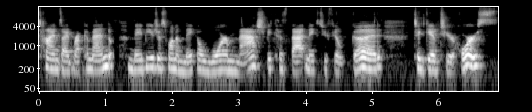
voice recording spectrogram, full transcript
times I'd recommend maybe you just want to make a warm mash because that makes you feel good to give to your horse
